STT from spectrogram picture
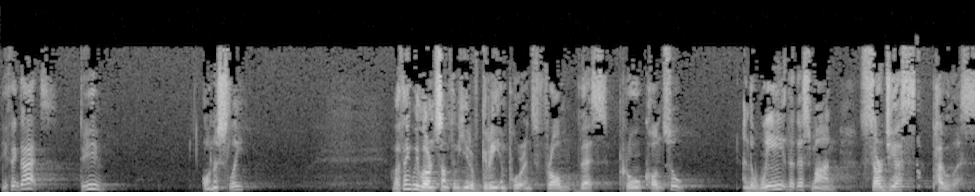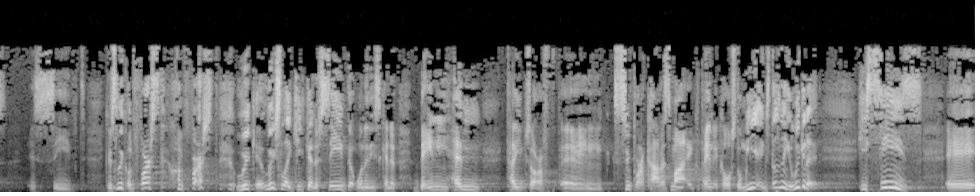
Do you think that? Do you? Honestly? Well, I think we learned something here of great importance from this proconsul and the way that this man, Sergius Paulus, is saved. Because look, on first, on first look, it looks like he's kind of saved at one of these kind of Benny Hinn type sort of uh, super charismatic Pentecostal meetings, doesn't he? Look at it. He sees uh, uh,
